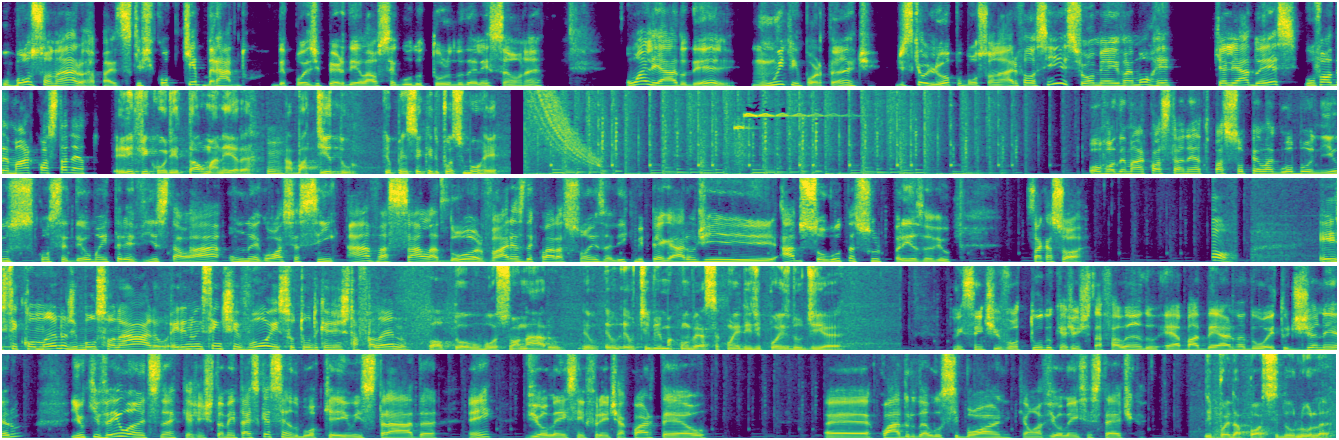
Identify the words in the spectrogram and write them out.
O Bolsonaro, rapaz, que ficou quebrado depois de perder lá o segundo turno da eleição, né? Um aliado dele, muito importante, disse que olhou para o Bolsonaro e falou assim: esse homem aí vai morrer. Que aliado é esse? O Valdemar Costa Neto. Ele ficou de tal maneira hum. abatido que eu pensei que ele fosse morrer. O Valdemar Costa Neto passou pela Globo News, concedeu uma entrevista lá, um negócio assim avassalador, várias declarações ali que me pegaram de absoluta surpresa, viu? Saca só. Bom, esse comando de Bolsonaro, ele não incentivou isso tudo que a gente está falando? Autor, o Bolsonaro, eu, eu, eu tive uma conversa com ele depois do dia incentivou tudo que a gente está falando é a baderna do 8 de janeiro e o que veio antes, né? Que a gente também está esquecendo: bloqueio em estrada, hein? Violência em frente a quartel, é, quadro da Lucy Borne, que é uma violência estética. Depois da posse do Lula,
